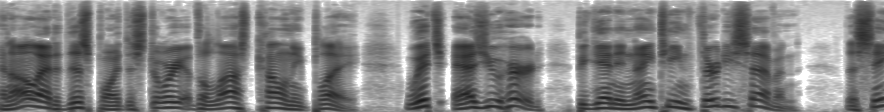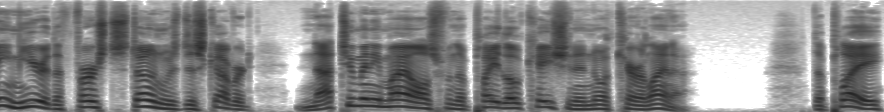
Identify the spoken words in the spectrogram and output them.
And I'll add at this point the story of the Lost Colony play, which, as you heard, began in 1937, the same year the first stone was discovered, not too many miles from the play location in North Carolina. The play,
